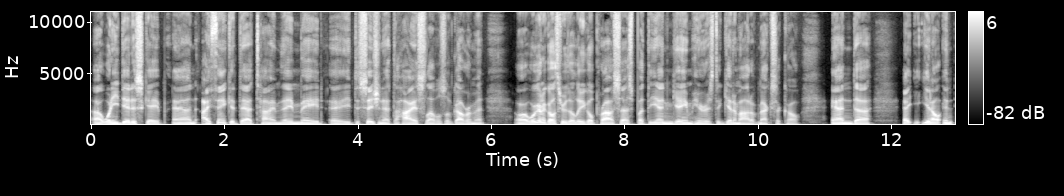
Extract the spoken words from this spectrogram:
uh, when he did escape. And I think at that time they made a decision at the highest levels of government. Uh, we're going to go through the legal process, but the end game here is to get him out of Mexico. And uh, you know, in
